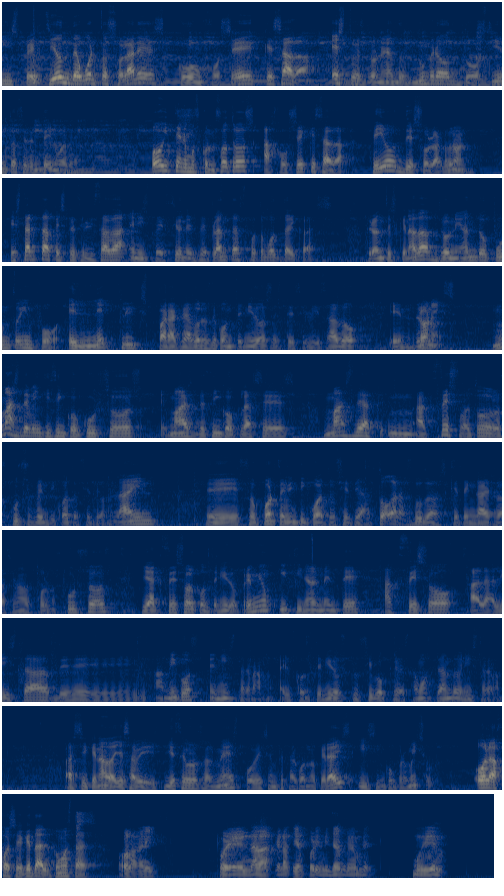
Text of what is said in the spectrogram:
Inspección de huertos solares con José Quesada. Esto es Droneando número 279. Hoy tenemos con nosotros a José Quesada, CEO de SolarDrone, startup especializada en inspecciones de plantas fotovoltaicas. Pero antes que nada, droneando.info, el Netflix para creadores de contenidos especializado en drones. Más de 25 cursos, más de 5 clases, más de mm, acceso a todos los cursos 24/7 online, eh, soporte 24/7 a todas las dudas que tengáis relacionadas con los cursos y acceso al contenido premium y finalmente acceso a la lista de amigos en Instagram, el contenido exclusivo que estamos creando en Instagram. Así que nada, ya sabéis, 10 euros al mes, podéis empezar cuando queráis y sin compromiso. Hola José, ¿qué tal? ¿Cómo estás? Hola Dani. Pues nada, gracias por invitarme, hombre. Muy bien.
